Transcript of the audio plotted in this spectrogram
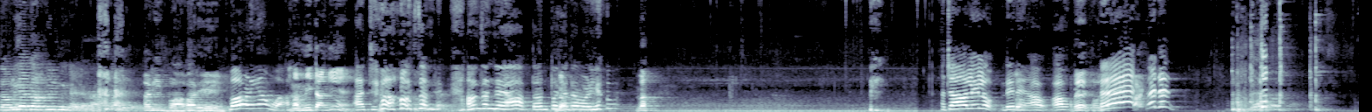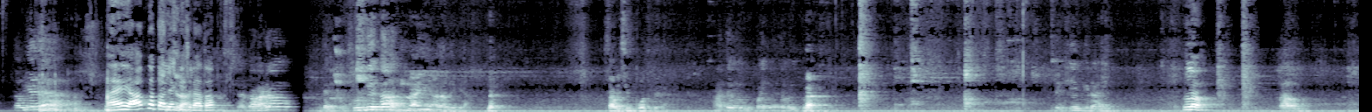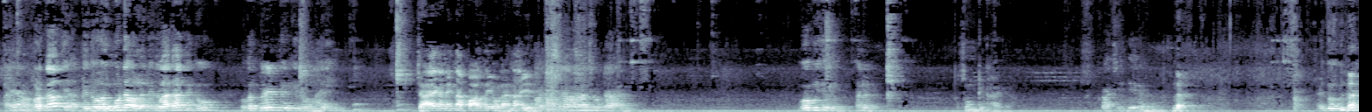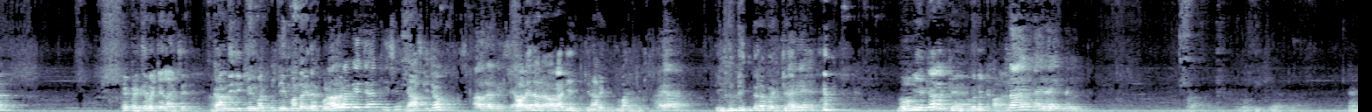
तौलिया तो लगा अरे बाबा रे। बहुत बढ़िया हुआ। मम्मी टांगी है? अच्छा हम समझे हम समझे आप तो तो लो। बढ़िया लो। अच्छा आओ ले लो दे हैं आओ आओ। अबे ए, ए, तौलिया ले आपका तालिया खींच रहा था। तो हटो। देखो टूट गया का नहीं आधा ले गया ले। सब इसी पोत दे रहे हाँ। तो पहले तो ले। देखिए गिराई लो। आओ। आया बड़का गया दे दो मोटा वाला दे दो आधा दे दो अगर पेट देख के दो भाई। चाहेगा नहीं ना पार नहीं हो रहा है ना ये? अच्छा हाँ छोटा है। गोभी दे दो हेलो सूंघ के खाएगा। काची दे रहे हैं। ले। ए, गोभी ले। कैसे बैठे लाइन से? गांधी जी तीन तीन बंदर इधर और आगे जा खींचे यहाँ खींचो और आगे और इधर और आगे किनारे के मोबाइल के तीन तीन तरह बैठे। हैं गोभी क्या रखे हैं? वो नहीं खा रहा है। नहीं खाई नहीं खाई हाँ, गोभी क्या?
